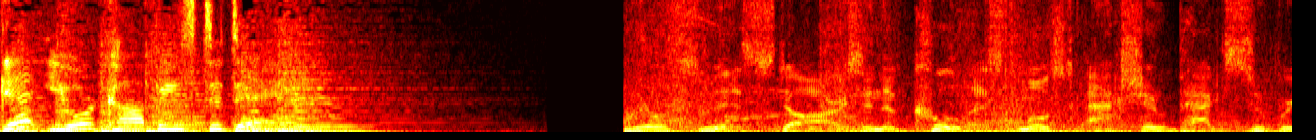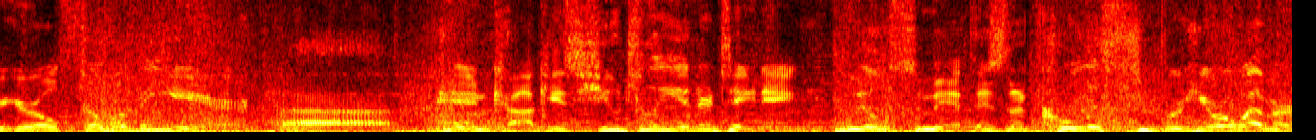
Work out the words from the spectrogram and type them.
Get your copies today. Smith stars in the coolest, most action-packed superhero film of the year. Uh. Hancock is hugely entertaining. Will Smith is the coolest superhero ever.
